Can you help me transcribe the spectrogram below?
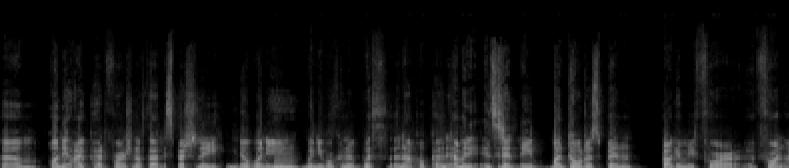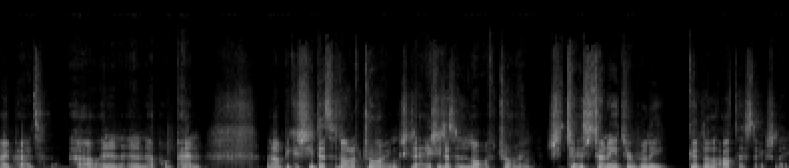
um, on the iPad version of that, especially you know when you when you work on it with an Apple Pen. I mean, incidentally, my daughter's been bugging me for for an iPad uh, and, an, and an Apple Pen uh, because she does a lot of drawing. She actually does a lot of drawing. She's, t- she's turning into a really good little artist, actually.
